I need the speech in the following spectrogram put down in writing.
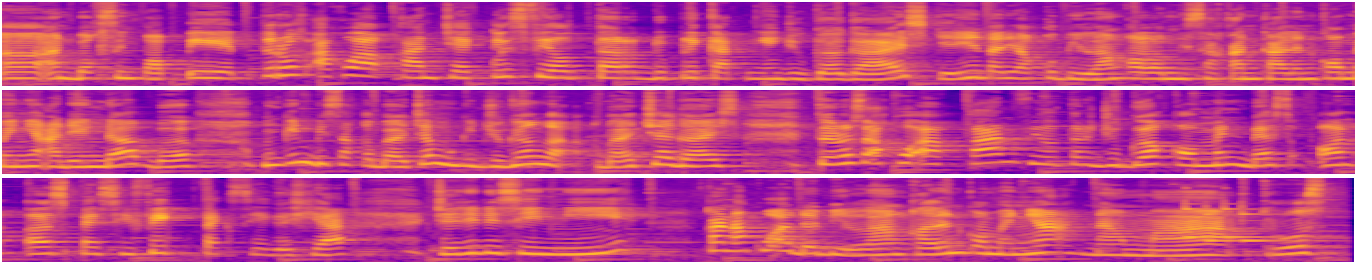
uh, unboxing Popit. Terus aku akan checklist filter duplikatnya juga guys. Jadi yang tadi aku bilang kalau misalkan kalian komennya ada yang double, mungkin bisa kebaca, mungkin juga nggak kebaca guys. Terus aku akan filter juga komen based on a specific text ya guys ya. Jadi di sini kan aku ada bilang kalian komennya nama, terus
